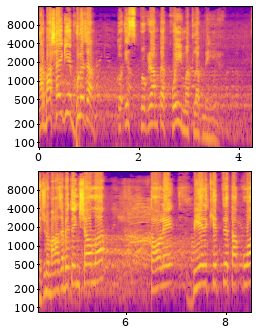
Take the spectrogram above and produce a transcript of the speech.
আর বাসায় গিয়ে ভুলে যান, তো ইস প্রোগ্রাম কা কোই মতলব নেই। এই জন্য মানা যাবে তো, ইনশাআল্লাহ? তাহলে বিয়ের ক্ষেত্রে তাকুয়া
